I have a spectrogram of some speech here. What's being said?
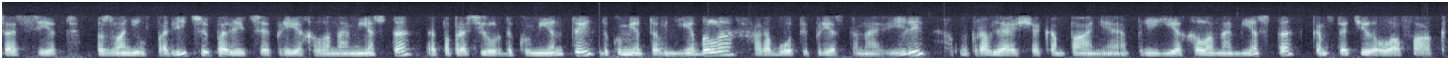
сосед позвонил в полицию, полиция приехала на место, попросила документы, документов не было, работы приостановили. Управляющая компания приехала на место, констатировала факт,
